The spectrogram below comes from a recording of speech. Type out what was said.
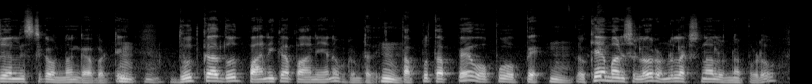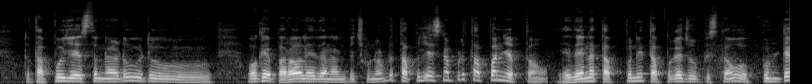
జర్నలిస్ట్గా ఉన్నాం కాబట్టి దూద్ కా దూద్ పానీ కా పానీ అని ఒకటి ఉంటుంది. తప్పు తప్పే ఒప్పు ఒప్పే. ఒకే మనిషిలో రెండు లక్షణాలు ఉన్నప్పుడు తప్పు చేస్తున్నాడు ఇటు ఓకే పర్వాలేదు అని అనిపించుకున్నప్పుడు తప్పు చేసినప్పుడు తప్పు అని చెప్తాం. ఏదైనా తప్పుని తప్పుగా చూపిస్తాం ఒప్పుంటే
